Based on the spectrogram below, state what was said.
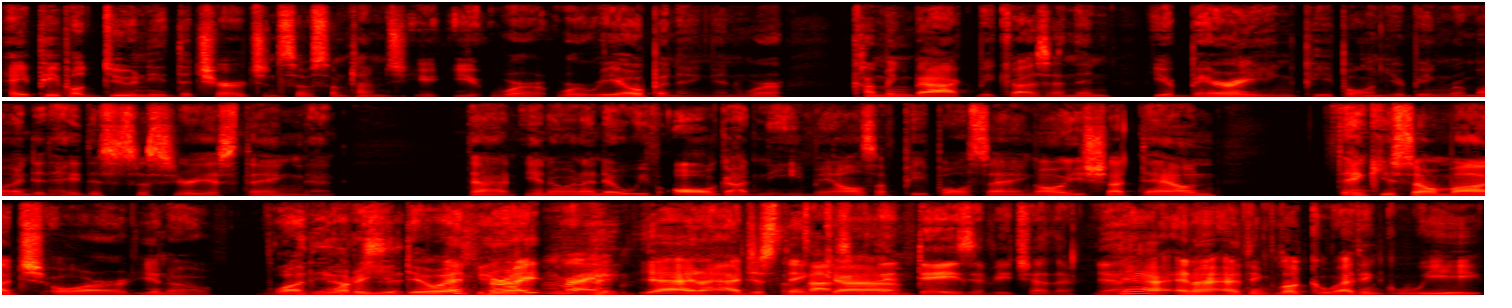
hey, people do need the church. And so sometimes you, you, we're, we're reopening and we're coming back because, and then you're burying people and you're being reminded, hey, this is a serious thing that, that, you know, and I know we've all gotten emails of people saying, oh, you shut down. Thank you so much. Or, you know, what, what are you doing? Yeah. Right. right. Yeah. And I I just sometimes think, uh, within days of each other. yeah. Yeah. and I, I think look, I think we,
